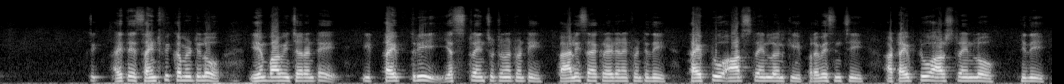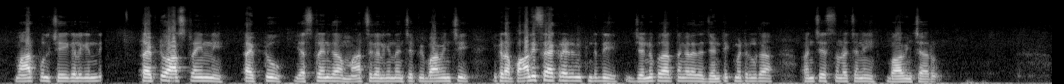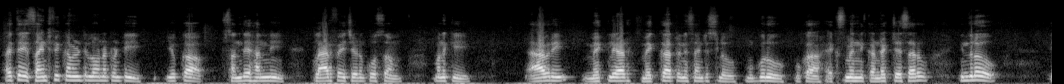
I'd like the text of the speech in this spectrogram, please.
అయితే సైంటిఫిక్ కమ్యూనిటీలో ఏం భావించారంటే ఈ టైప్ త్రీ ఎస్ స్ట్రైన్ చుట్టూ ఉన్నటువంటి పాలిసాక్రైడ్ అనేటువంటిది టైప్ టూ ఆర్ స్ట్రైన్లోనికి ప్రవేశించి ఆ టైప్ టూ ఆర్ స్ట్రైన్లో ఇది మార్పులు చేయగలిగింది. టైప్ టూ ఆర్ స్ట్రైన్ని టైప్ టూ ఎస్ స్ట్రైన్గా మార్చగలిగిందని చెప్పి భావించి ఇక్కడ పాలిసాక్రైడ్ అనేటువంటిది జన్యు పదార్థంగా లేదా జెంటిక్ మెటీరియల్గా పనిచేస్తుండొచ్చని భావించారు. అయితే సైంటిఫిక్ కమ్యూనిటీలో ఉన్నటువంటి ఈ యొక్క సందేహాన్ని క్లారిఫై చేయడం కోసం మనకి యావరీ మెక్లియాడ్ మెక్కార్ట్ అనే సైంటిస్టులు ముగ్గురు ఒక ఎక్స్మెన్ని ని కండక్ట్ చేశారు. ఇందులో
